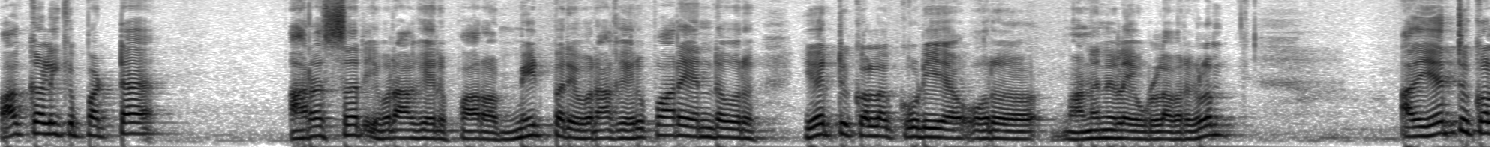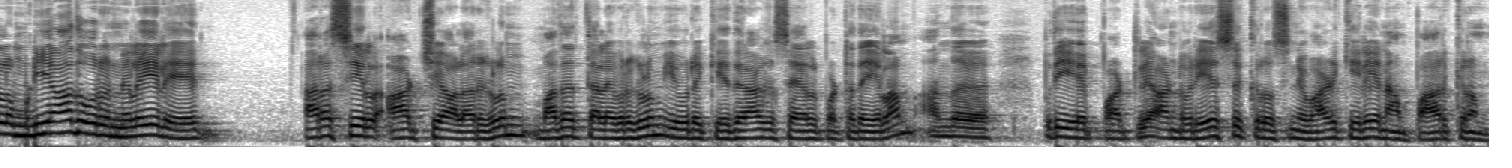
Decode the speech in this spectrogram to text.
வாக்களிக்கப்பட்ட அரசர் இவராக இருப்பாரோ மீட்பர் இவராக இருப்பாரோ என்ற ஒரு ஏற்றுக்கொள்ளக்கூடிய ஒரு மனநிலை உள்ளவர்களும் அதை ஏற்றுக்கொள்ள முடியாத ஒரு நிலையிலே அரசியல் ஆட்சியாளர்களும் மத தலைவர்களும் இவருக்கு எதிராக செயல்பட்டதையெல்லாம் அந்த புதிய ஏற்பாட்டிலே ஆண்டவர் இயேசு கிறிஸ்துவின் வாழ்க்கையிலே நாம் பார்க்கிறோம்.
